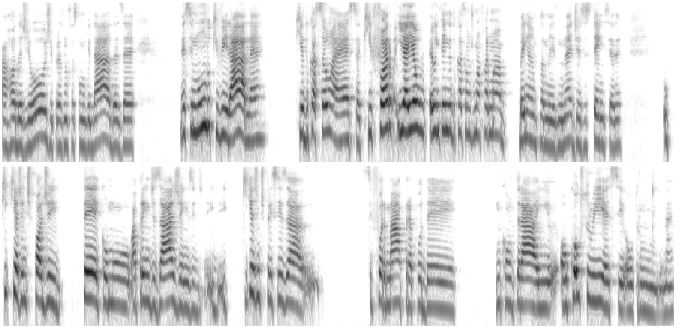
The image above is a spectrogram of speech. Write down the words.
a roda de hoje, para as nossas convidadas, é: nesse mundo que virá, né? Que educação é essa? Que forma. E aí eu, eu entendo educação de uma forma bem ampla mesmo, né? De existência, né? O que, que a gente pode ter como aprendizagens e, o que, que a gente precisa se formar para poder encontrar e, ou construir esse outro mundo, né?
